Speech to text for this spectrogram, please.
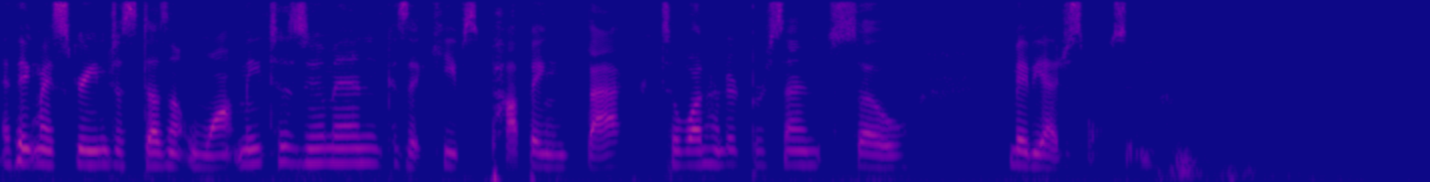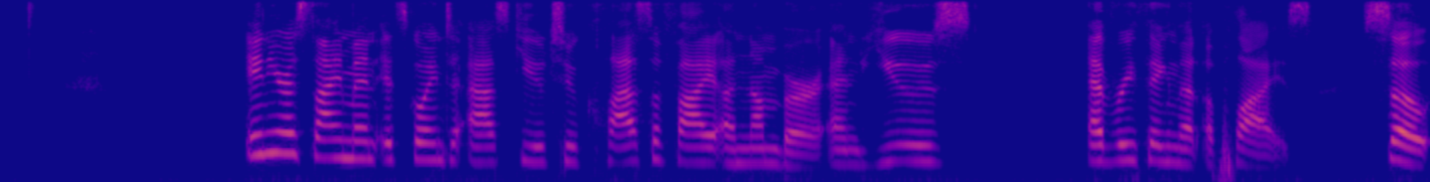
I think my screen just doesn't want me to zoom in because it keeps popping back to 100%, so maybe I just won't zoom. In your assignment, it's going to ask you to classify a number and use everything that applies. So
